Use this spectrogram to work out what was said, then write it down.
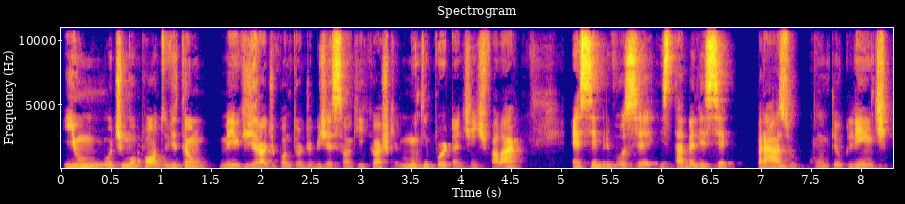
E um último ponto, Vitão, meio que geral de controle de objeção aqui, que eu acho que é muito importante a gente falar, é sempre você estabelecer prazo com o teu cliente.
